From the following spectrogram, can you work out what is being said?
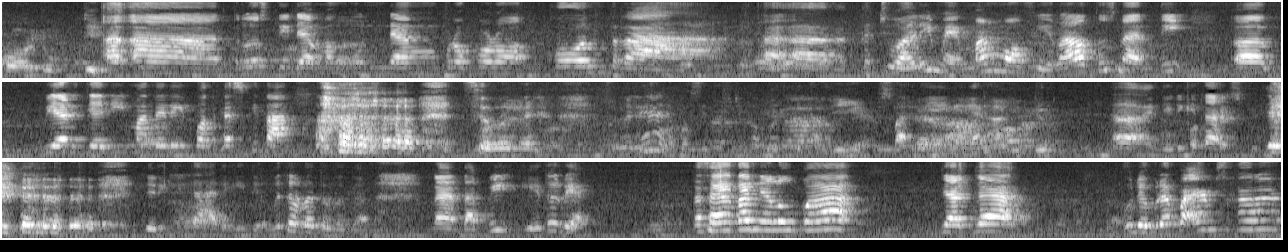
produktif. Ah, ah, terus tidak mengundang pro pro kontra. Ah, ah, kecuali memang mau viral terus nanti eh, biar jadi materi podcast kita. Sebenarnya sebenarnya ada positif juga buat kita iya mbaknya ini kan Eh, jadi kita kita. jadi kita ada ide. Betul betul betul. Nah tapi itu dia. Kesehatannya lupa jaga. Udah berapa m sekarang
